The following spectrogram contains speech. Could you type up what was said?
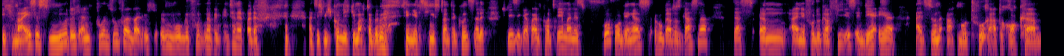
Ich weiß es nur durch einen puren Zufall, weil ich irgendwo gefunden habe im Internet, bei der, als ich mich kundig gemacht habe über den jetzigen Stand der Kunsthalle, schließlich auf ein Porträt meines Vorvorgängers, Hubertus Gassner, das ähm, eine Fotografie ist, in der er als so eine Art Motorradrocker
